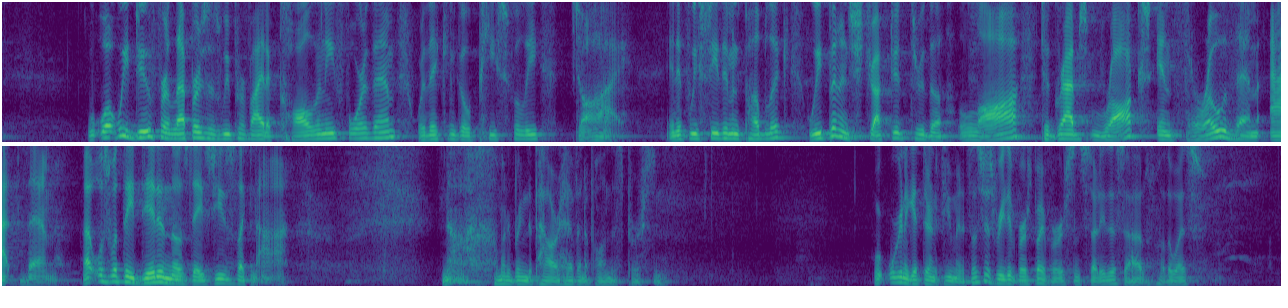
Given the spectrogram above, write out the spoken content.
what we do for lepers is we provide a colony for them where they can go peacefully die. And if we see them in public, we've been instructed through the law to grab rocks and throw them at them. That was what they did in those days. Jesus like, nah, nah, I'm going to bring the power of heaven upon this person. We're going to get there in a few minutes. Let's just read it verse by verse and study this out. Otherwise,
